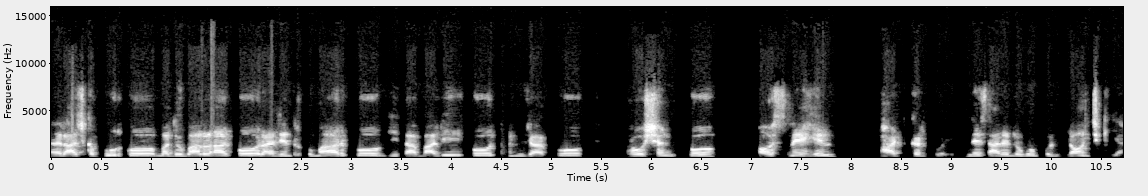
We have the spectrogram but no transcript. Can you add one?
राज कपूर को मधुबाला को राजेंद्र कुमार को गीता बाली को तनुजा को रोशन को और स्नेहिल भाटकर को इतने सारे लोगों को लॉन्च किया।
